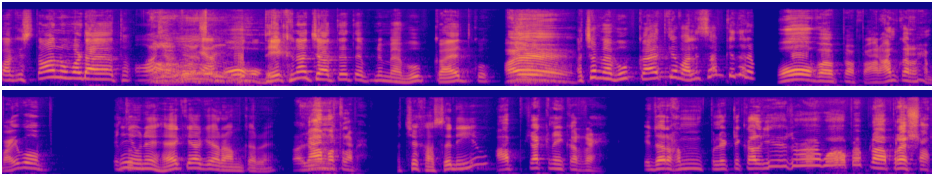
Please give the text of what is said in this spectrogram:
पाकिस्तान उमड़ आया था। ओहो। देखना चाहते थे अपने महबूब कायद को। अच्छा महबूब कायद के वालिद साहब किधर है? वो आराम कर रहे हैं भाई वो नहीं उन्हें है क्या क्या आराम कर रहे हैं? क्या मतलब है? अच्छे खासे नहीं है वो? आप चेक नहीं कर रहे हैं। इधर हम पॉलिटिकल ये जो है वो अपना प्रेशर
